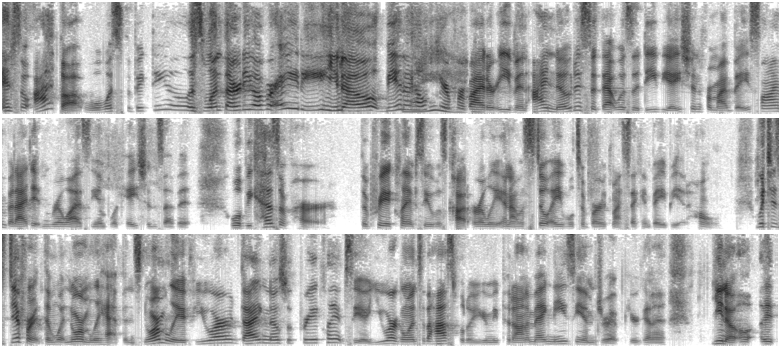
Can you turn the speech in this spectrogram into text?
And so I thought, well, what's the big deal? It's 130 over 80, you know, being a healthcare Right. provider, even. I noticed that that was a deviation from my baseline, but I didn't realize the implications of it. Well, because of her, the preeclampsia was caught early and I was still able to birth my second baby at home, which is different than what normally happens. Normally, if you are diagnosed with preeclampsia, you are going to the hospital, you're going to be put on a magnesium drip, you're going to you know, uh, it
